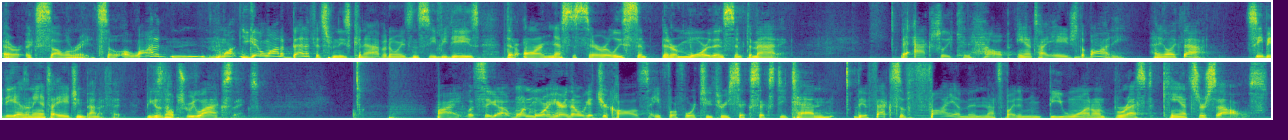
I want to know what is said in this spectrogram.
are accelerated. So a lot of you get a lot of benefits from these cannabinoids and CBDs that aren't necessarily that are more than symptomatic. That actually can help anti-age the body. How do you like that? CBD has an anti-aging benefit because it helps relax things. All right, let's see. Got one more here, and then we'll get your calls. 844-236-6010. The effects of thiamine, that's vitamin B1, on breast cancer cells.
